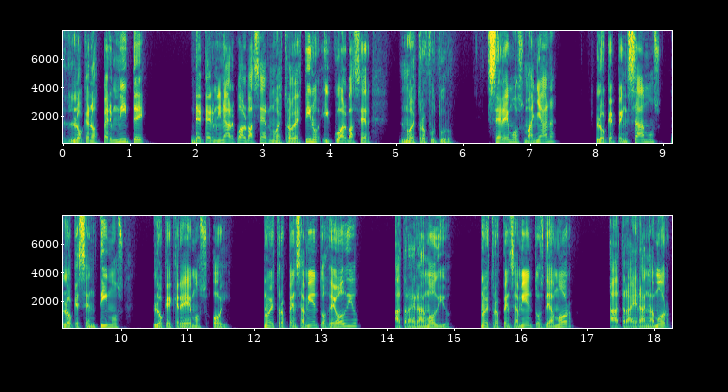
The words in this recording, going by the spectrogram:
lo que nos permite determinar cuál va a ser nuestro destino y cuál va a ser nuestro futuro. Seremos mañana lo que pensamos, lo que sentimos, lo que creemos hoy. Nuestros pensamientos de odio atraerán odio. Nuestros pensamientos de amor atraerán amor.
